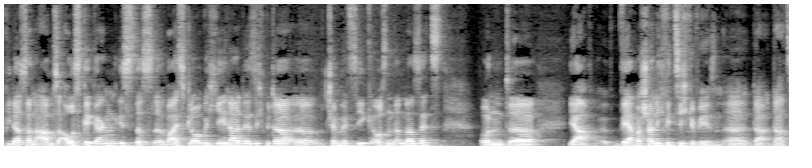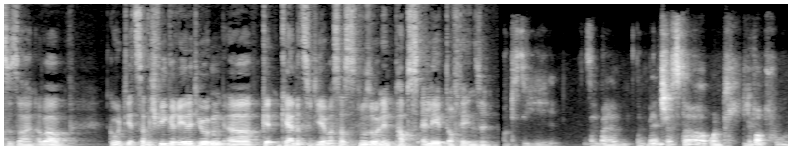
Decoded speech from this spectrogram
wie das dann abends ausgegangen ist, das äh, weiß, glaube ich, jeder, der sich mit der äh, Champions League auseinandersetzt. Und äh, ja, wäre wahrscheinlich witzig gewesen, äh, da, da zu sein. Aber gut, jetzt habe ich viel geredet, Jürgen. Äh, ge gerne zu dir. Was hast du so in den Pubs erlebt auf der Insel? Und die, sag mal, Manchester und Liverpool,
